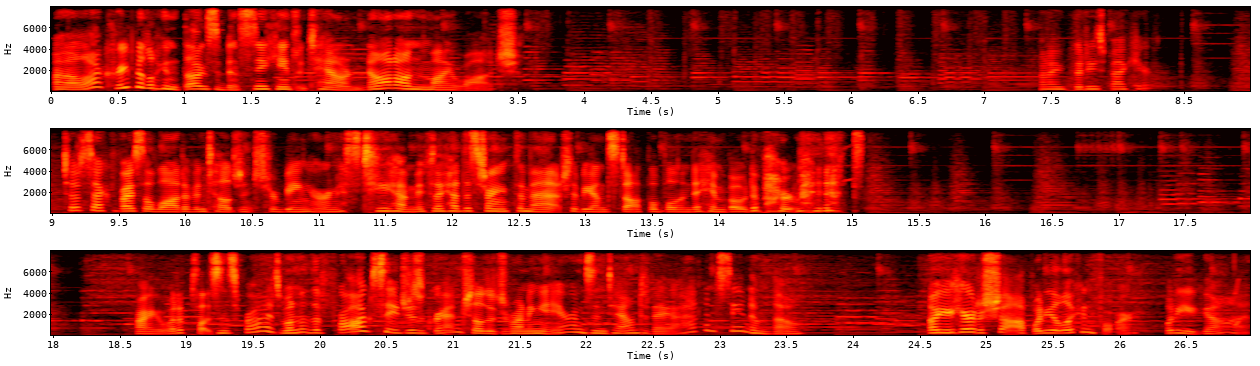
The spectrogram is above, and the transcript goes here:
Uh, a lot of creepy looking thugs have been sneaking into town, not on my watch. Got any goodies back here? Toad sacrificed a lot of intelligence for being earnest. to him. if they had the strength to match, they'd be unstoppable in the himbo department. Alright, what a pleasant surprise. One of the Frog Sage's grandchildren is running errands in town today. I haven't seen him, though. Oh, you're here to shop. What are you looking for? What do you got?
